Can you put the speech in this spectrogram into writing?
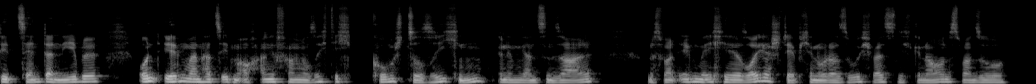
dezenter Nebel und irgendwann hat es eben auch angefangen, richtig komisch zu riechen in dem ganzen Saal. Und das waren irgendwelche Räucherstäbchen oder so, ich weiß es nicht genau. Und das waren so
